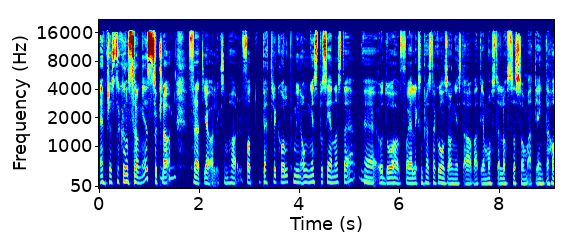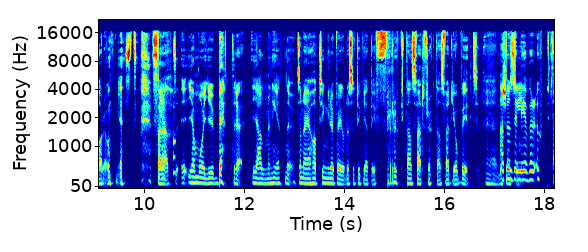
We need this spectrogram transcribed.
en prestationsångest såklart för att jag liksom har fått bättre koll på min ångest på senaste eh, och då får jag liksom prestationsångest av att jag måste låtsas som att jag inte har ångest för Jaha. att jag mår ju bättre i allmänhet nu. Så när jag har tyngre perioder så tycker jag att det är fruktansvärt, fruktansvärt jobbigt. Eh, Att du inte som- lever upp till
